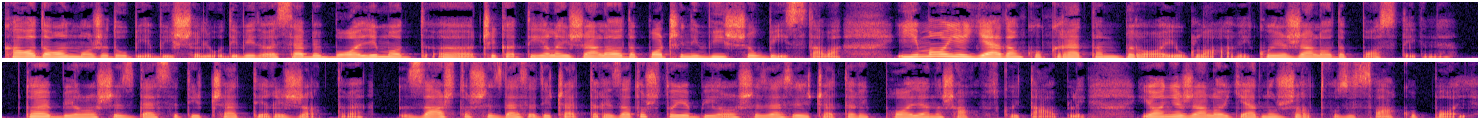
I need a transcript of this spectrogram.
kao da on može da ubije više ljudi. Video je sebe boljim od uh, Čikatila i želeo da počini više ubistava. I imao je jedan konkretan broj u glavi koji je želeo da postigne. to je bilo 64 žrtve. Zašto 64? Zato što je bilo 64 polja na šahovskoj tabli i on je želeo jednu žrtvu za svako polje.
